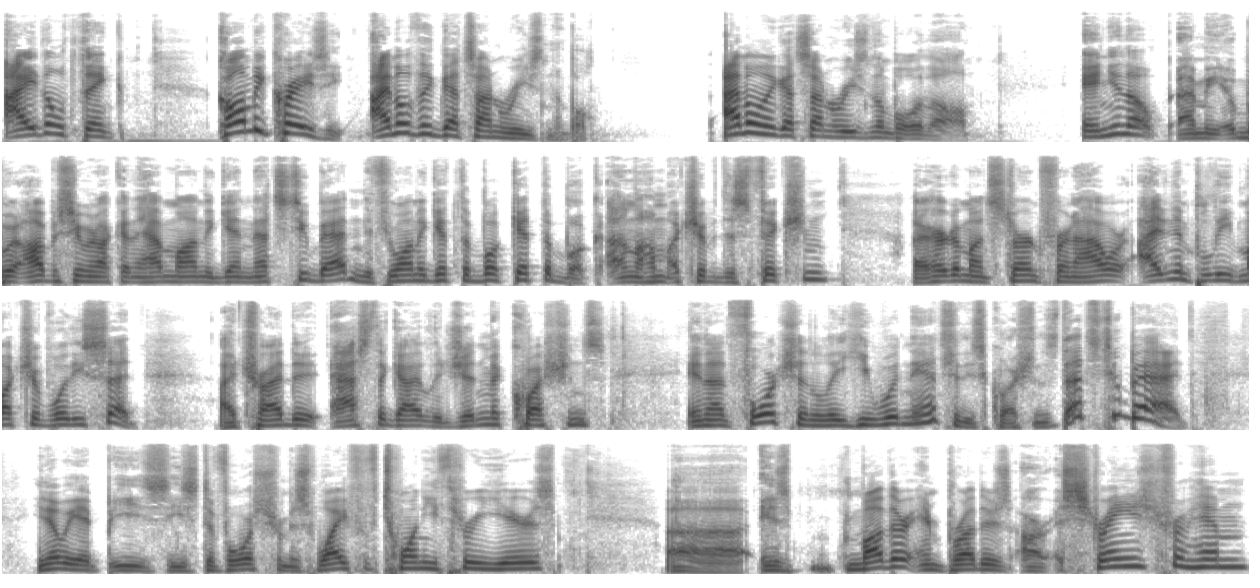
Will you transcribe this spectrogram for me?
I don't think, call me crazy, I don't think that's unreasonable. I don't think that's unreasonable at all. And you know, I mean, obviously we're not going to have him on again. That's too bad. And if you want to get the book, get the book. I don't know how much of it is fiction. I heard him on Stern for an hour. I didn't believe much of what he said. I tried to ask the guy legitimate questions, and unfortunately, he wouldn't answer these questions. That's too bad. You know, he had, he's, he's divorced from his wife of 23 years. Uh, his mother and brothers are estranged from him.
